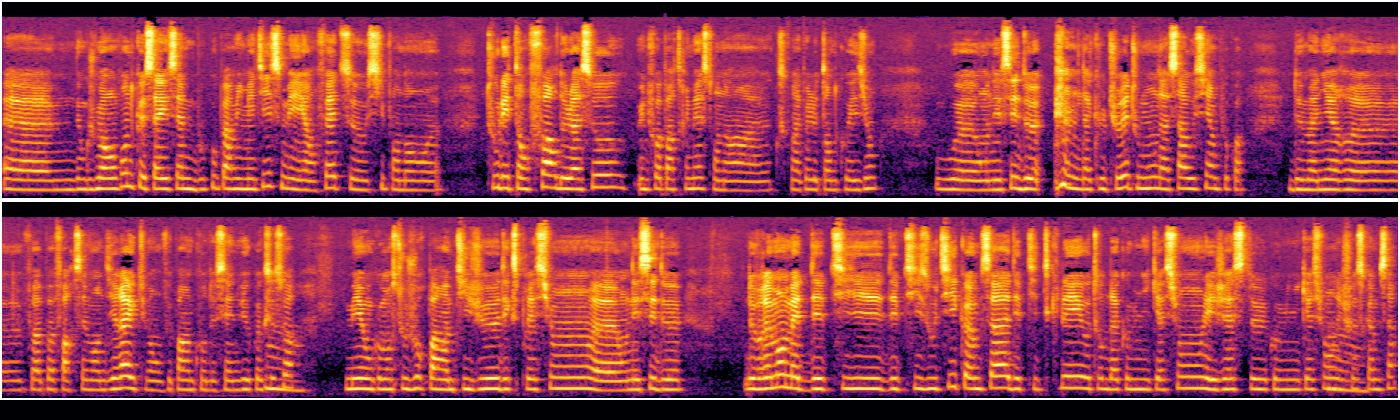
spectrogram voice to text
donc je me rends compte que ça essaime beaucoup par mimétisme et en fait aussi pendant tous les temps forts de l'assaut, une fois par trimestre, on a ce qu'on appelle le temps de cohésion où on essaie de d'acculturer tout le monde à ça aussi un peu quoi de manière euh, pas, pas, forcément directe, tu vois, on fait pas un cours de CNV ou quoi que ce soit, mm. mais on commence toujours par un petit jeu d'expression, euh, on essaie de, de vraiment mettre des petits, des petits outils comme ça, des petites clés autour de la communication, les gestes de communication, des mm. choses comme ça.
